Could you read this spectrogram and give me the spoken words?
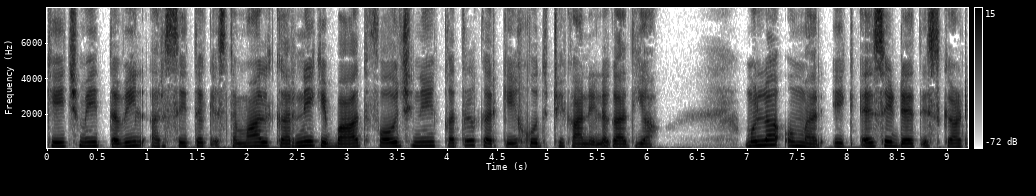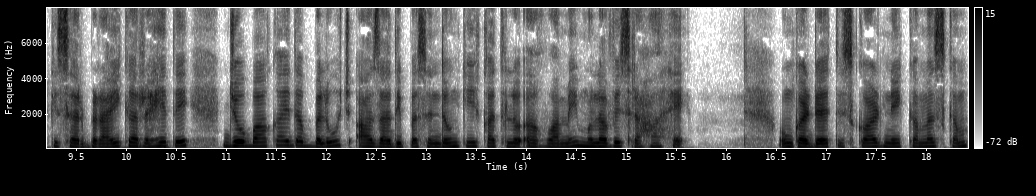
केच में तवील अरसे तक इस्तेमाल करने के बाद फ़ौज ने कत्ल करके ख़ुद ठिकाने लगा दिया। मुल्ला उमर एक ऐसे डेथ स्क्वाड की सरबराही कर रहे थे, जो बाकायदा बलूच आज़ादी पसंदों की कत्ल अगवा में मुलविस रहा है। उनका डेथ स्क्वाड ने कम अज़ कम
